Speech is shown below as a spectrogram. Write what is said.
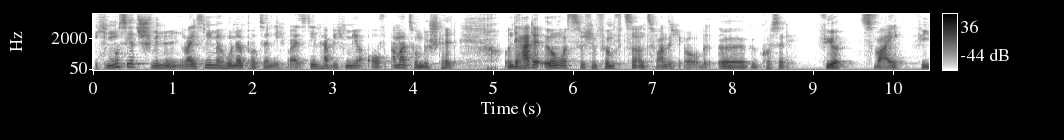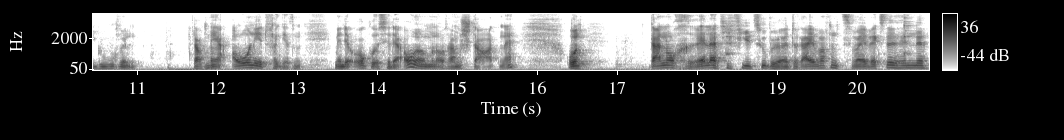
Ich muss jetzt schwindeln, weil ich es nicht mehr hundertprozentig weiß. Den habe ich mir auf Amazon bestellt und der hatte irgendwas zwischen 15 und 20 Euro äh, gekostet. Für zwei Figuren. Darf man ja auch nicht vergessen. Meine, der Orko ist ja der auch immer noch am Start, ne? Und dann noch relativ viel Zubehör. Drei Waffen, zwei Wechselhände.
